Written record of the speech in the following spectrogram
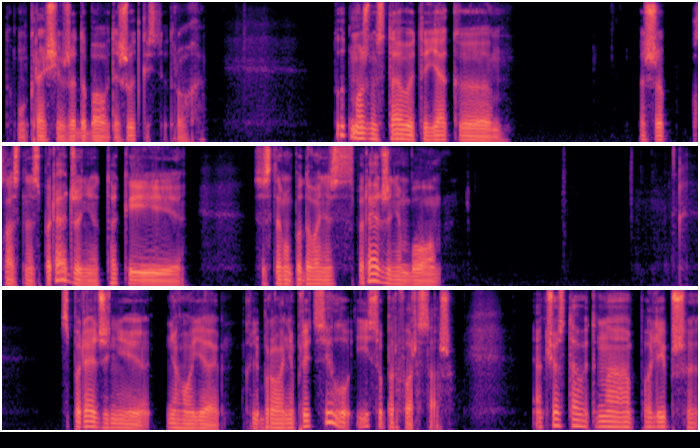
тому краще вже додати швидкості трохи. Тут можна ставити як е, першокласне спорядження, так і систему подавання спорядженням, бо в спорядженні нього є калібрування прицілу і суперфорсаж. Якщо ставити на поліпше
